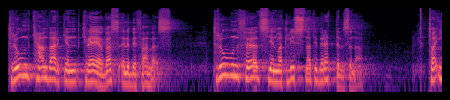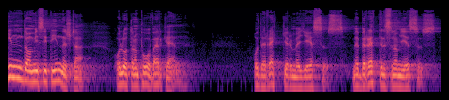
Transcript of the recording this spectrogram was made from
Tron kan varken krävas eller befallas. Tron föds genom att lyssna till berättelserna, ta in dem i sitt innersta och låta dem påverka en. Och det räcker med Jesus, med berättelsen om Jesus.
